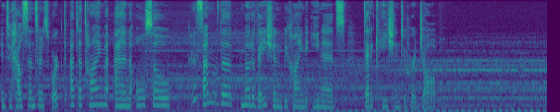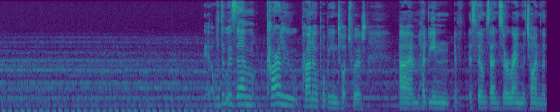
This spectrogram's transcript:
into how censors worked at that time and also kind of some of the motivation behind Enid's dedication to her job. There was um Carl who Prano put me in touch with um had been a, a film censor around the time that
